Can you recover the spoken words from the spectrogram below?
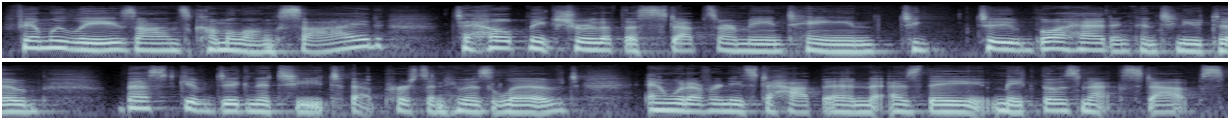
Family liaisons come alongside to help make sure that the steps are maintained to to go ahead and continue to best give dignity to that person who has lived and whatever needs to happen as they make those next steps.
